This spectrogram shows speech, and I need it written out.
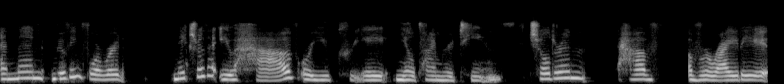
And then moving forward, make sure that you have or you create mealtime routines. Children have a variety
